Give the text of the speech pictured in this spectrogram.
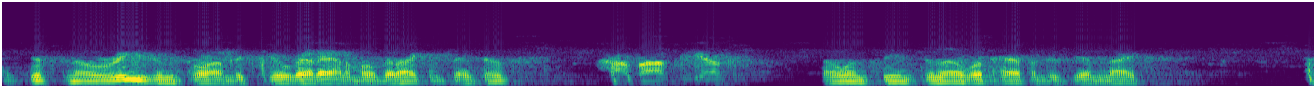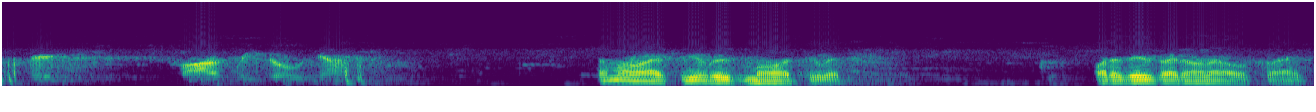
There's just no reason for him to kill that animal that I can think of. How about the others? No one seems to know what happened to Jim Knight. This, as far as we go, John? Somehow I feel there's more to it. What it is, I don't know, Frank.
